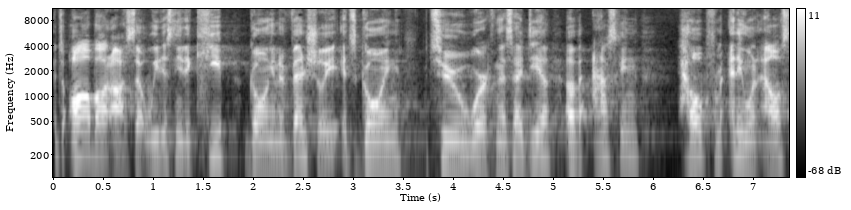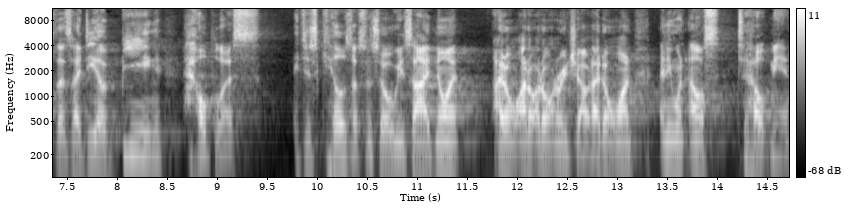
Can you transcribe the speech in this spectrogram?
it's all about us, that we just need to keep going, and eventually it's going to work. And this idea of asking help from anyone else, this idea of being helpless, it just kills us. And so we decide, know what, I don't, I don't, I don't want to reach out. I don't want anyone else to help me.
